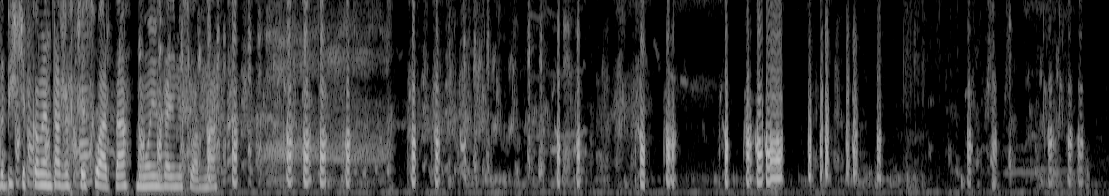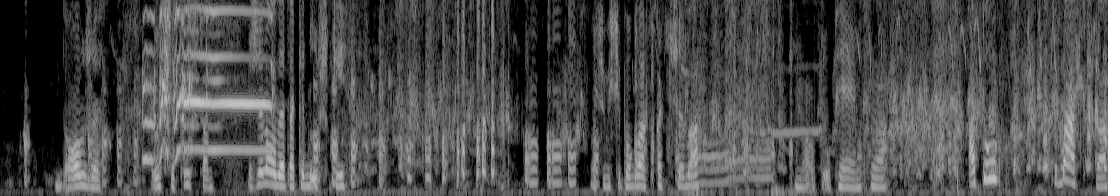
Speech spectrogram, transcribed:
Napiszcie w komentarzach, czy jest ładna, bo moim zdaniem jest ładna. Dobrze, już się puszczam. Zielone takie nóżki. Oczywiście pogłaskać trzeba. No tu piękna. A tu czubatka.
